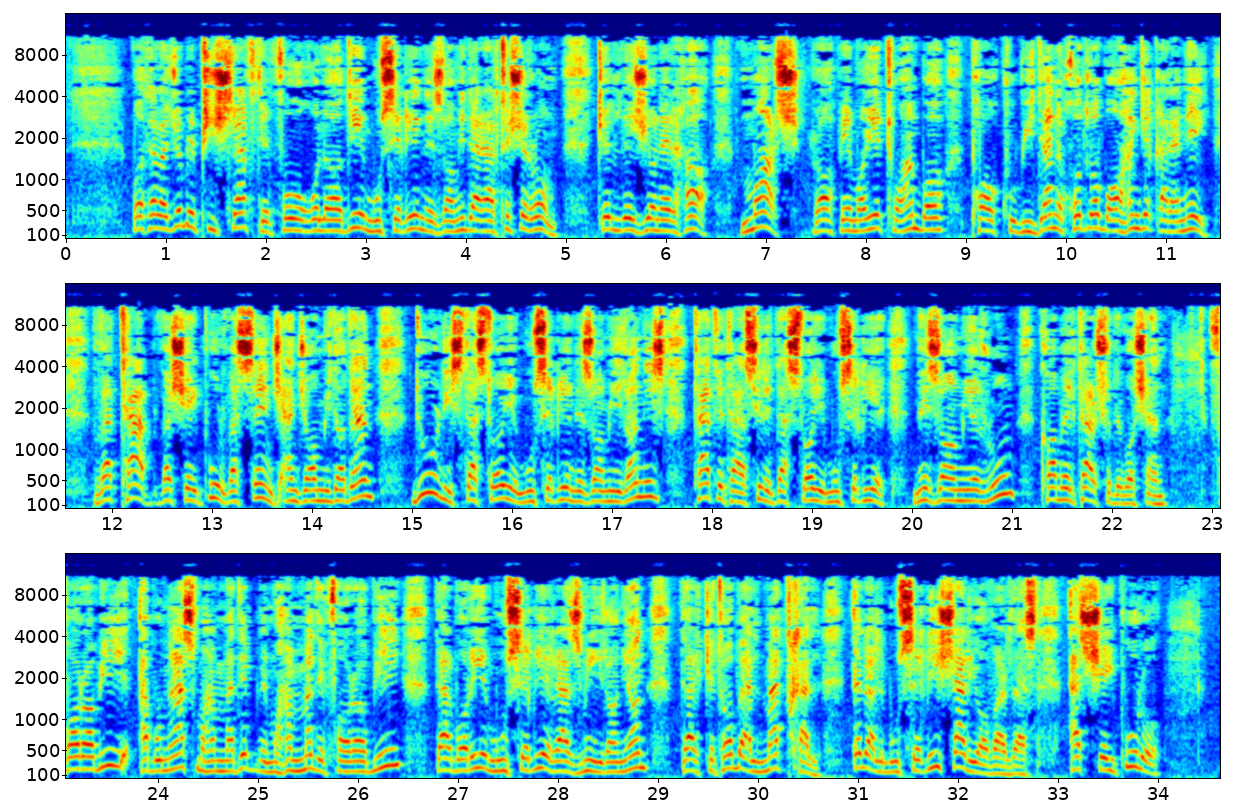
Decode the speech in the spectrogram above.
با توجه به پیشرفت فوق‌العاده موسیقی نظامی در ارتش روم که لژیونرها مارش راهپیمایی هم با پاکوبیدن خود را با آهنگ قرنه و تب و شیپور و سنج انجام می‌دادند دور نیست دستهای موسیقی نظامی ایران نیز تحت تاثیر دستهای موسیقی نظامی روم کاملتر شده باشند. فارابی ابو نصر محمد ابن محمد فارابی درباره موسیقی رزمی ایرانیان در کتاب المدخل ال الموسیقی شری آورده است. از شیپور و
